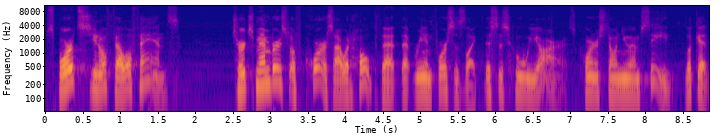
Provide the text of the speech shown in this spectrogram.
sports, you know, fellow fans. Church members, of course, I would hope that that reinforces like this is who we are. It's Cornerstone UMC. Look at,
